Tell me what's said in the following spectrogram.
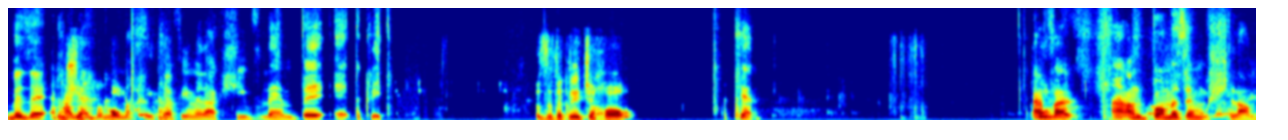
וזה אחד שחור? מהאלבומים הכי כיפים להקשיב להם בתקליט. זה תקליט שחור? כן. אבל האלבום הזה מושלם.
